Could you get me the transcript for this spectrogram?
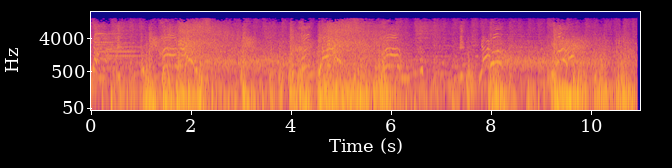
漂亮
